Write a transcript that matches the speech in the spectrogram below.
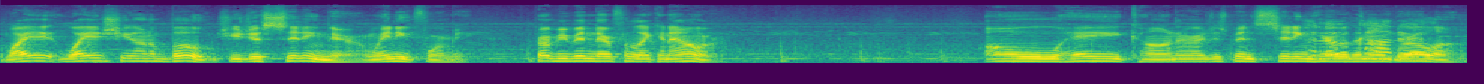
Why why is she on a boat? She's just sitting there waiting for me. Probably been there for like an hour. Oh, hey Connor, I've just been sitting here with an Connor. umbrella.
